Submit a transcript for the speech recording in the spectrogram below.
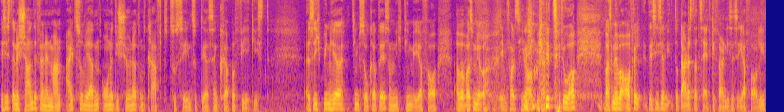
Es ist eine Schande für einen Mann, alt zu werden, ohne die Schönheit und Kraft zu sehen, zu der sein Körper fähig ist. Also ich bin hier Team Sokrates und nicht Team ERV, aber was mir Ebenfalls hier auch. Ja. du auch. Was mir aber auffällt, das ist ja total aus der Zeit gefallen, dieses ERV-Lied.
